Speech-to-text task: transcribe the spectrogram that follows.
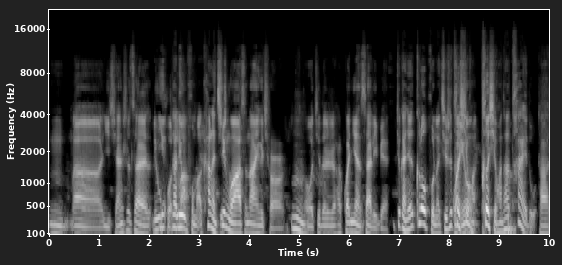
嗯呃，以前是在利物浦，在利物浦嘛，看了进过阿森纳一个球嗯，我记得是还关键赛里边，就感觉克洛普呢，其实特喜欢特喜欢他的态度，他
